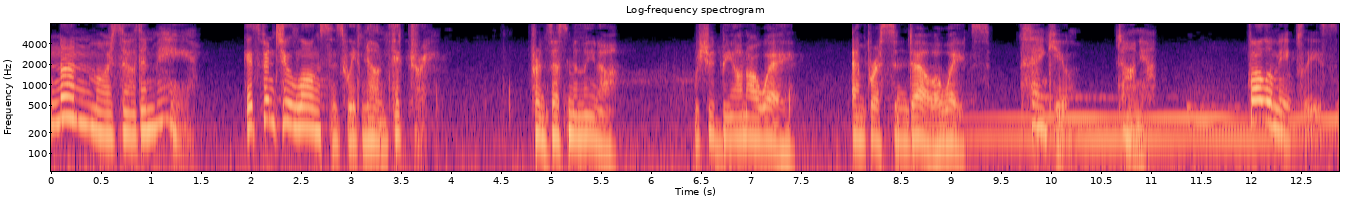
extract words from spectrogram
None more so than me. It's been too long since we've known victory. Princess Melina, we should be on our way. Empress Sindel awaits. Thank you, Tanya. Follow me, please.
